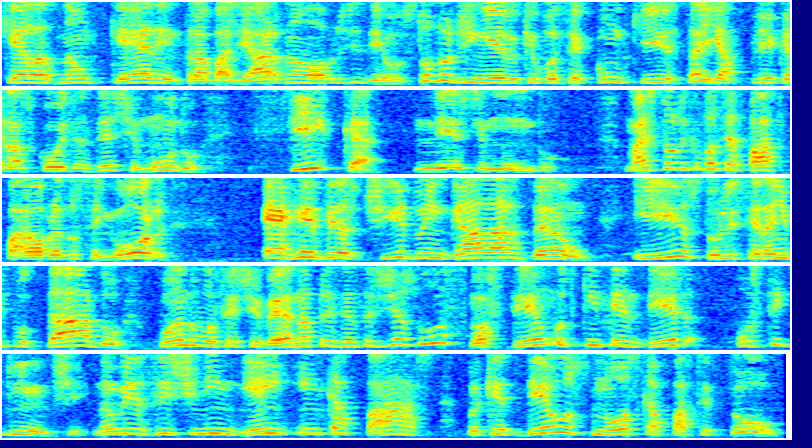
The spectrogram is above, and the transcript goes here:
que elas não querem trabalhar na obra de Deus. Todo o dinheiro que você conquista e aplica nas coisas deste mundo fica neste mundo. Mas tudo que você faz para a obra do Senhor é revertido em galardão. E isto lhe será imputado quando você estiver na presença de Jesus. Nós temos que entender o seguinte: não existe ninguém incapaz, porque Deus nos capacitou.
